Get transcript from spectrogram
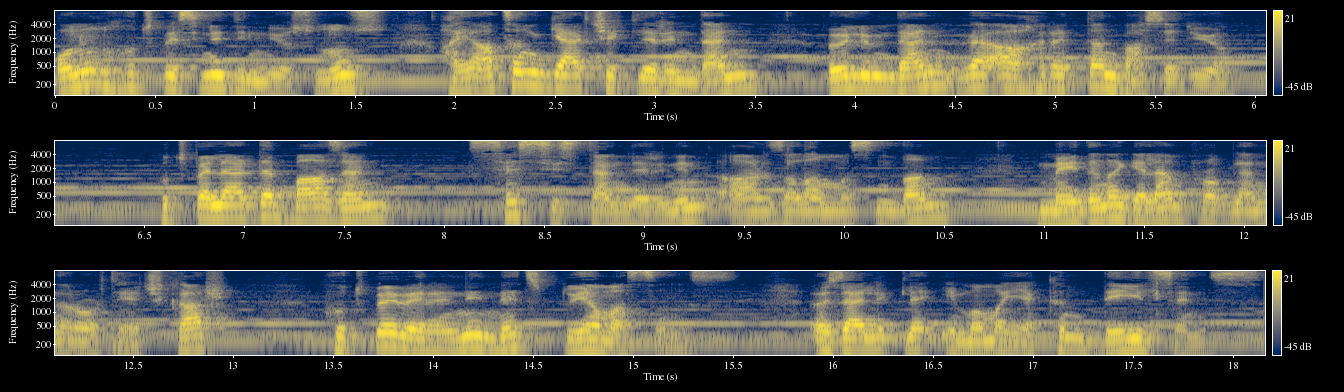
Onun hutbesini dinliyorsunuz, hayatın gerçeklerinden, ölümden ve ahiretten bahsediyor. Hutbelerde bazen ses sistemlerinin arızalanmasından meydana gelen problemler ortaya çıkar. Hutbe vereni net duyamazsınız. Özellikle imama yakın değilseniz.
